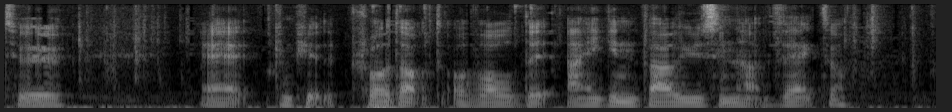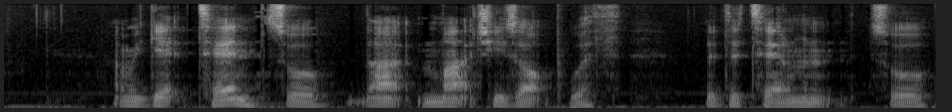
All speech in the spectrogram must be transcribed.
to uh, compute the product of all the eigenvalues in that vector and we get 10 so that matches up with the determinant so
